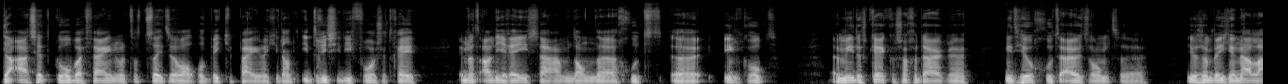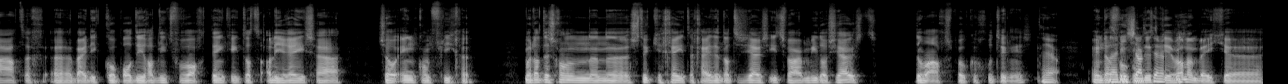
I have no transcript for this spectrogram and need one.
De AZ-goal bij Feyenoord. Dat deed wel een beetje pijn. Dat je dan Idrissi die voorzet geeft. En dat Ali Reza hem dan eh, goed eh inkropt. Uh, Milos Kerkel zag er daar eh, niet heel goed uit. Want eh, die was een beetje nalatig eh, bij die kopbal. Die had niet verwacht, denk ik, dat Ali Reza zo in kwam vliegen. Maar dat is gewoon een eh, stukje getigheid. En dat is juist iets waar Milos juist normaal gesproken goed in is. Ja. En dat Nou, vond ik dit er- keer wel een beetje eh,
